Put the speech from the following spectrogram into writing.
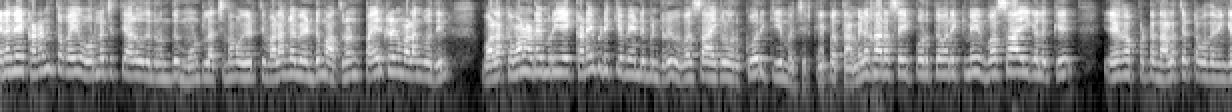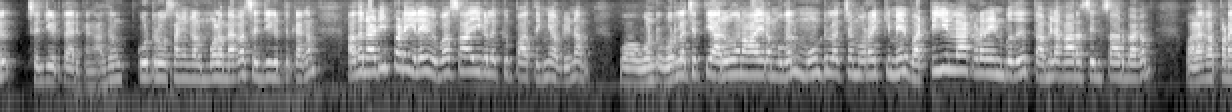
எனவே கடன் தொகையை ஒரு லட்சத்தி அறுபதிலிருந்து மூன்று லட்சமாக உயர்த்தி வழங்க வேண்டும். அத்துடன் பயிர்க்கடன் வழங்குவதில் வழக்கமான நடைமுறையை கடைபிடிக்க வேண்டும் என்று விவசாயிகள் ஒரு கோரிக்கையும் வச்சிருக்கு இப்ப தமிழக அரசை பொறுத்த வரைக்குமே விவசாயிகளுக்கு ஏகப்பட்ட நலத்திட்ட உதவிகள் செஞ்சுக்கிட்டு தான் இருக்காங்க. அதுவும் கூட்டுறவு சங்கங்கள் மூலமாக செஞ்சுக்கிட்டு இருக்காங்க அதன் அடிப்படையிலே விவசாயிகளுக்கு பார்த்தீங்க அப்படின்னா ஒன்று ஒரு லட்சத்தி அறுபதனாயிரம் முதல் மூன்று லட்சம் வரைக்குமே வட்டியில்லா கடன் என்பது தமிழக அரசின் சார்பாக வழங்கப்பட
